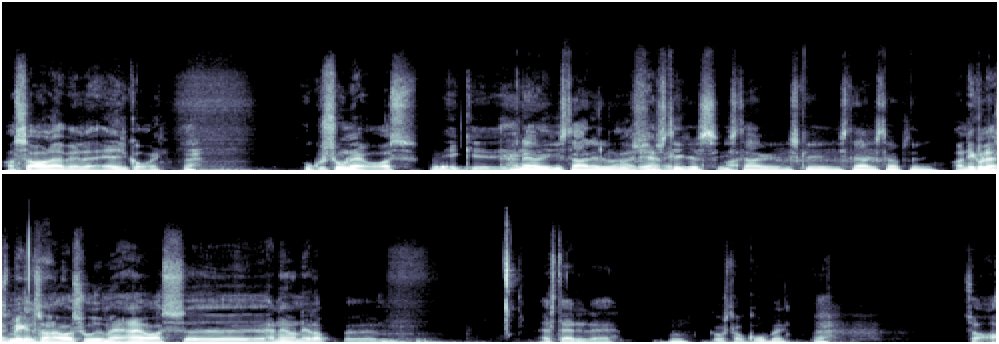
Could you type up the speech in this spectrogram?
Og så er der vel Adelgaard, ikke? Ja. Ukosuna er jo også ikke... Øh, han er jo ikke i startelveren, hvis stikker i, stærke, i, i stærkeste opstilling. Og Nikolas Mikkelsen er også ude med, han er jo også, øh, han er jo netop øh, erstattet af mm. Gustav Grube, ikke? Ja. Så.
